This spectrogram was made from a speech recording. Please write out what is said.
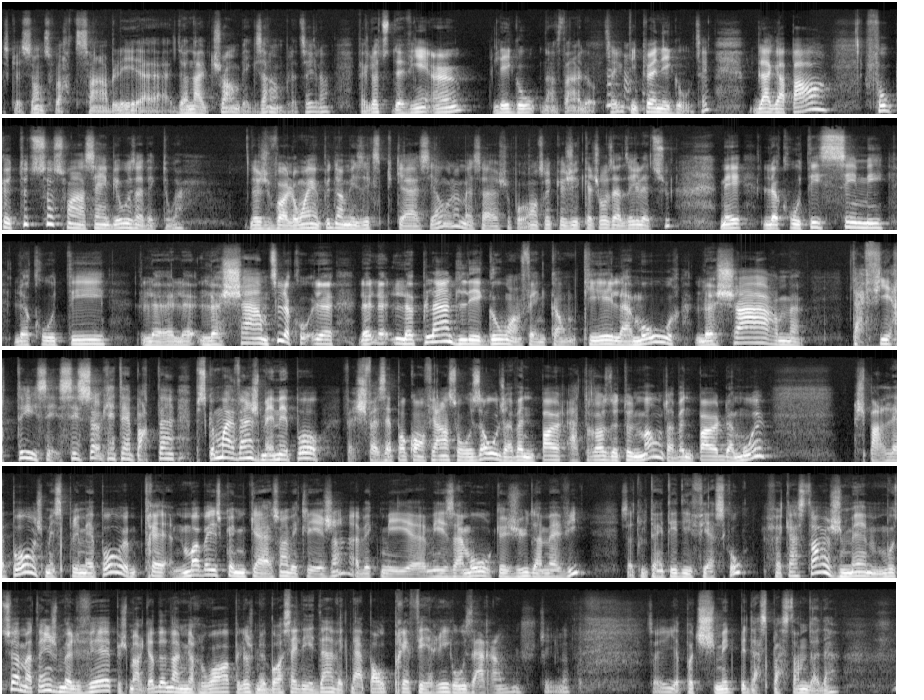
Parce que sinon, tu vas ressembler à Donald Trump, exemple. là. Fait que là, tu deviens un l'ego dans ce temps-là. Tu n'es plus un ego. Blague à part, il faut que tout ça soit en symbiose avec toi. Là, je vais loin un peu dans mes explications, là, mais ça, je sais pas, on dirait que j'ai quelque chose à dire là-dessus. Mais le côté s'aimer, le côté, le, le, charme, tu sais, le, le, plan de l'ego, en fin de compte, qui est l'amour, le charme, ta fierté, c'est ça qui est important. Parce que moi, avant, je m'aimais pas. je faisais pas confiance aux autres, j'avais une peur atroce de tout le monde, j'avais une peur de moi je parlais pas, je m'exprimais pas, très mauvaise communication avec les gens, avec mes, euh, mes amours que j'ai eus dans ma vie. Ça a tout le temps été des fiascos. Fait qu'à cette heure, je m'aime. Moi, tu sais, un matin, je me levais, puis je me regardais dans le miroir, puis là, je me brossais les dents avec ma pâte préférée aux oranges. Tu sais, il n'y a pas de chimique et d'aspartame dedans.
